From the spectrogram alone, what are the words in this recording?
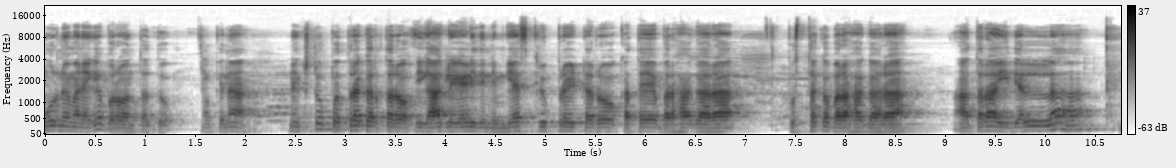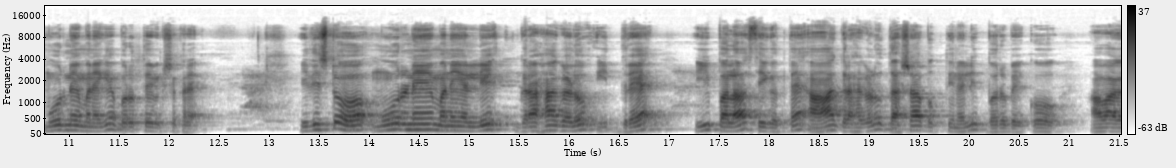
ಮೂರನೇ ಮನೆಗೆ ಬರುವಂಥದ್ದು, ಓಕೆನಾ? ನೆಕ್ಸ್ಟು ಪತ್ರಕರ್ತರು, ಈಗಾಗಲೇ ಹೇಳಿದ್ದೀನಿ ನಿಮಗೆ ಸ್ಕ್ರಿಪ್ಟ್ ರೈಟರು ಕತೆ ಬರಹಗಾರ, ಪುಸ್ತಕ ಬರಹಗಾರ, ಆ ಥರ ಇದೆಲ್ಲ ಮೂರನೇ ಮನೆಗೆ ಬರುತ್ತೆ ವೀಕ್ಷಕರೇ. ಇದಿಷ್ಟು ಮೂರನೇ ಮನೆಯಲ್ಲಿ ಗ್ರಹಗಳು ಇದ್ದರೆ ಈ ಫಲ ಸಿಗುತ್ತೆ, ಆ ಗ್ರಹಗಳು ದಶಾಭುಕ್ತಿನಲ್ಲಿ ಬರಬೇಕು. ಆವಾಗ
